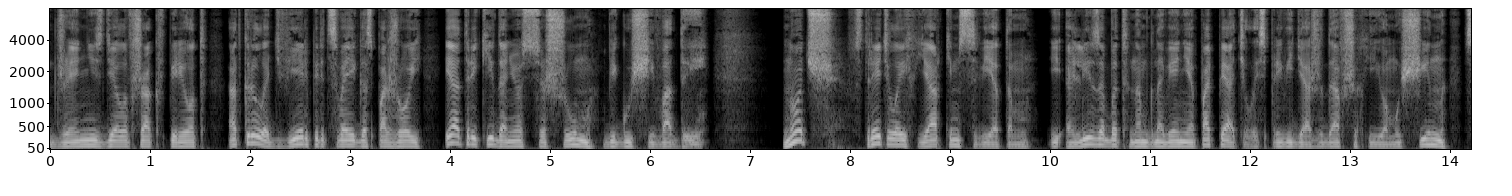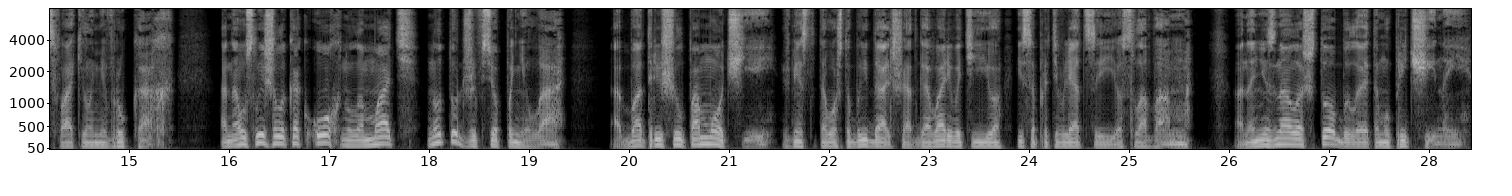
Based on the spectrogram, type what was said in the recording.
Дженни, сделав шаг вперед, открыла дверь перед своей госпожой, и от реки донесся шум бегущей воды. Ночь встретила их ярким светом, и Элизабет на мгновение попятилась при виде ожидавших ее мужчин с факелами в руках. Она услышала, как охнула мать, но тут же все поняла — Аббат решил помочь ей, вместо того, чтобы и дальше отговаривать ее и сопротивляться ее словам. Она не знала, что было этому причиной.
